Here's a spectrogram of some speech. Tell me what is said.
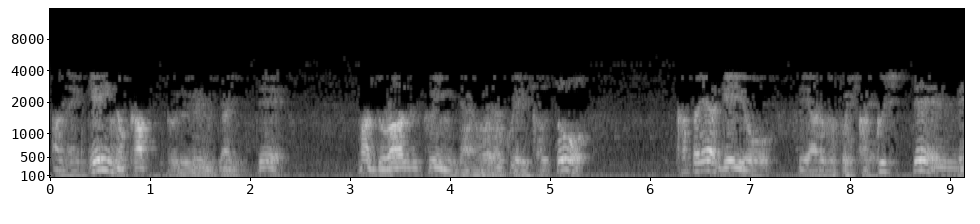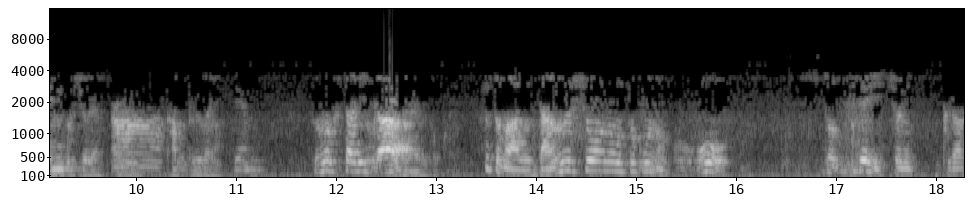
あのね、ゲイのカップルがいて、まあドラッグクイーンみたいなのをやってる人と、片やゲイをってやることを隠してうん。弁護士をやってるカップルがいて、その二人が、ちょっとまああのダウン症の男の子を一つで一緒に暮ら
